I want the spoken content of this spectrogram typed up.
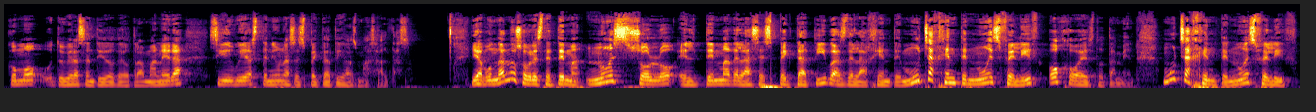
como te hubieras sentido de otra manera si hubieras tenido unas expectativas más altas. Y abundando sobre este tema, no es solo el tema de las expectativas de la gente. Mucha gente no es feliz, ojo a esto también, mucha gente no es feliz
